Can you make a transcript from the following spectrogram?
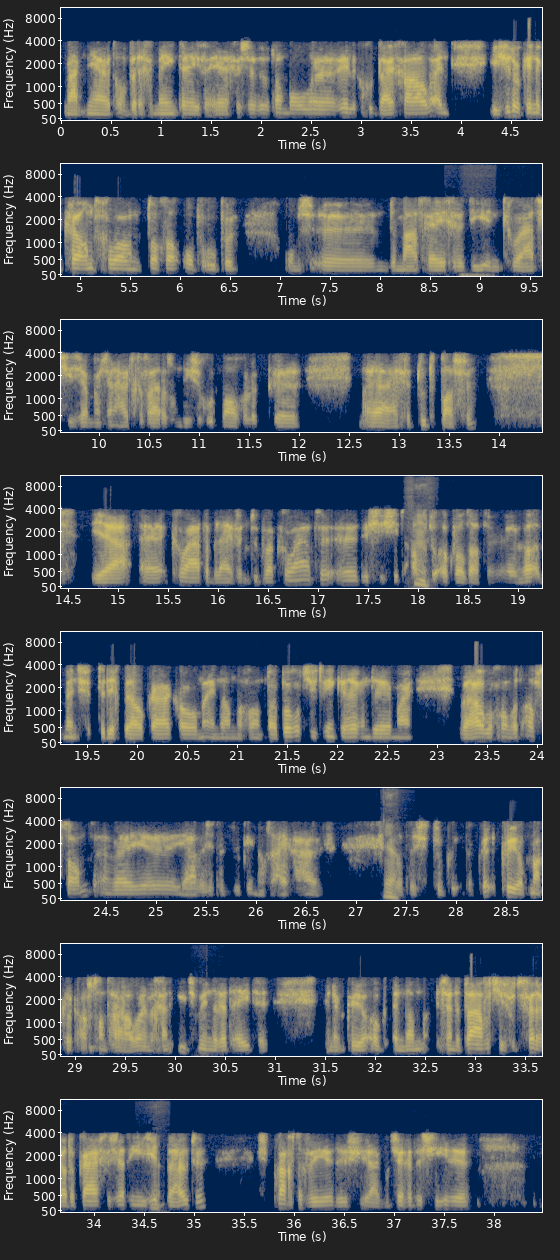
maakt niet uit. Of bij de gemeente even ergens. Dat het allemaal redelijk goed bijgehouden. En je ziet ook in de krant gewoon toch wel oproepen om uh, de maatregelen die in Kroatië zeg maar, zijn uitgevaardigd, om die zo goed mogelijk uh, nou ja, eigenlijk toe te passen. Ja, uh, Kroaten blijven natuurlijk wel Kroaten. dus je ziet af en toe ook wel dat er mensen te dicht bij elkaar komen en dan nog een paar borreltjes drinken her en der. Maar we houden gewoon wat afstand en wij, ja, we zitten natuurlijk in ons eigen huis. Ja. Dat is natuurlijk, kun je ook makkelijk afstand houden. En we gaan iets minder het eten. En dan kun je ook, en dan zijn de tafeltjes wat verder uit elkaar gezet en je zit buiten. Is prachtig weer. Dus ja, ik moet zeggen, het is hier. Uh,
